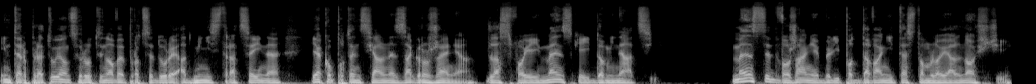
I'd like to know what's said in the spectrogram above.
interpretując rutynowe procedury administracyjne jako potencjalne zagrożenia dla swojej męskiej dominacji. Męscy dworzanie byli poddawani testom lojalności,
